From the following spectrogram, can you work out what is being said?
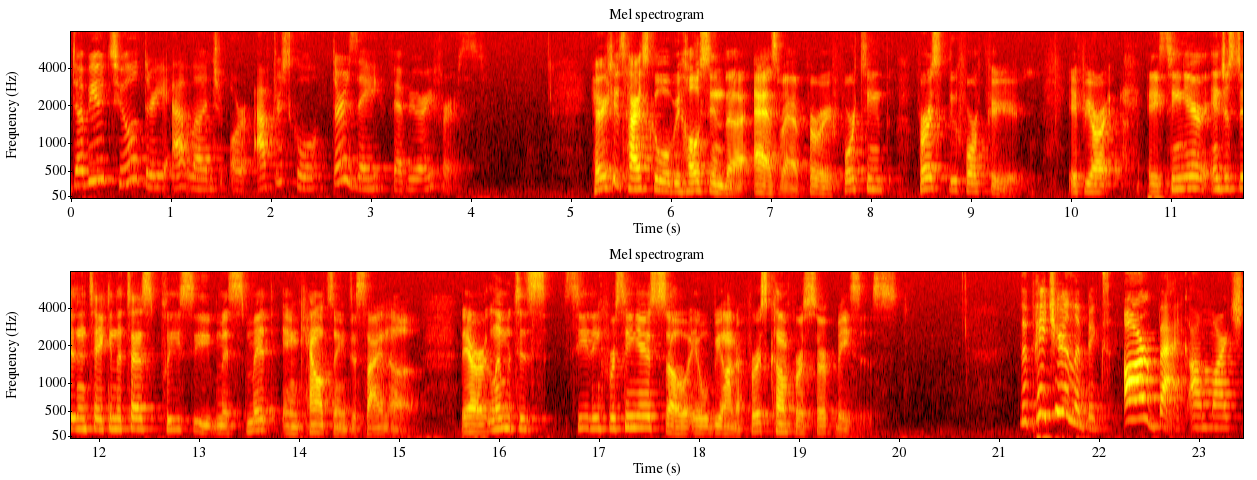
W203 at lunch or after school Thursday, February 1st. Heritage High School will be hosting the ASVAB February 14th, 1st through 4th period. If you are a senior interested in taking the test, please see Ms. Smith in counseling to sign up. There are limited seating for seniors, so it will be on a first come, first served basis. The Patriot Olympics are back on March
